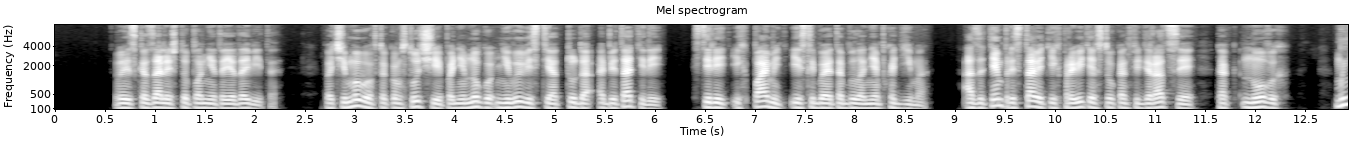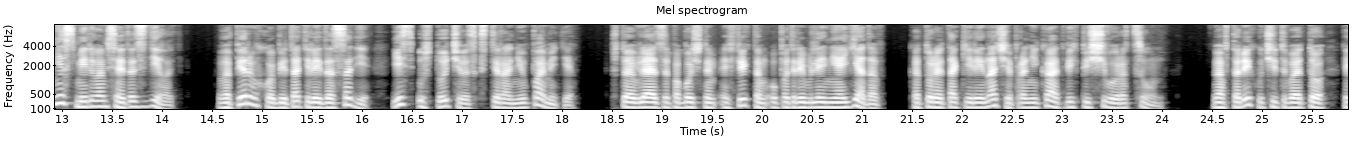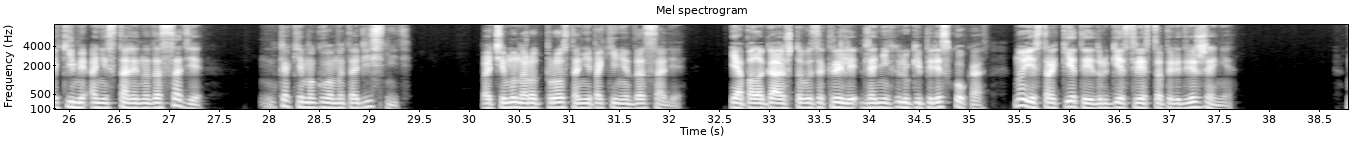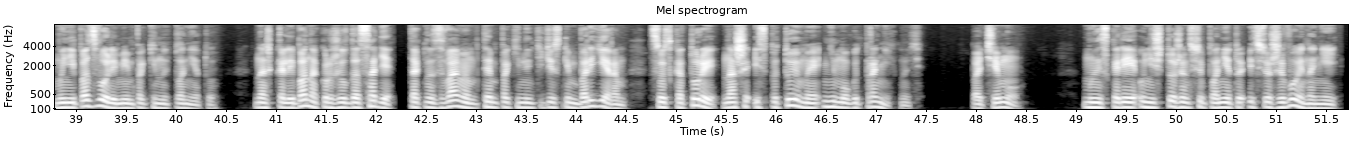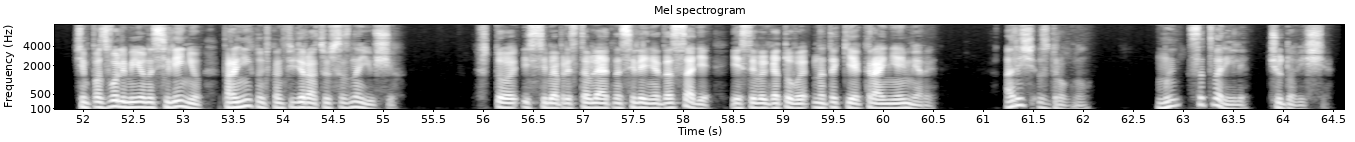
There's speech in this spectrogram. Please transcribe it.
Вы сказали, что планета ядовита. Почему бы в таком случае понемногу не вывести оттуда обитателей, стереть их память, если бы это было необходимо, а затем представить их правительству конфедерации как новых? Мы не осмеливаемся это сделать. Во-первых, у обитателей досади есть устойчивость к стиранию памяти, что является побочным эффектом употребления ядов, которые так или иначе проникают в их пищевой рацион. Во-вторых, учитывая то, какими они стали на досаде, как я могу вам это объяснить? Почему народ просто не покинет досаде? Я полагаю, что вы закрыли для них люки перескока, но есть ракеты и другие средства передвижения. Мы не позволим им покинуть планету. Наш Калибан окружил досаде так называемым темпокинетическим барьером, сквозь который наши испытуемые не могут проникнуть. Почему? Мы скорее уничтожим всю планету и все живое на ней, чем позволим ее населению проникнуть в конфедерацию сознающих. Что из себя представляет население досаде, если вы готовы на такие крайние меры? Арич вздрогнул. Мы сотворили чудовище.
